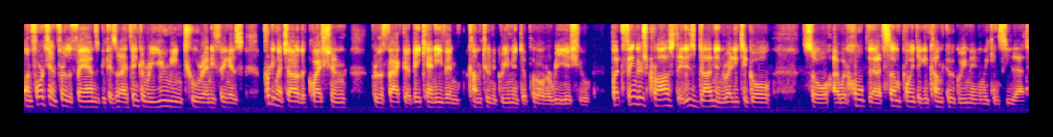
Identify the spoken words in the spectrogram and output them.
unfortunate for the fans because I think a reunion tour or anything is pretty much out of the question for the fact that they can't even come to an agreement to put out a reissue. But fingers crossed, it is done and ready to go. So I would hope that at some point they can come to agreement and we can see that.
